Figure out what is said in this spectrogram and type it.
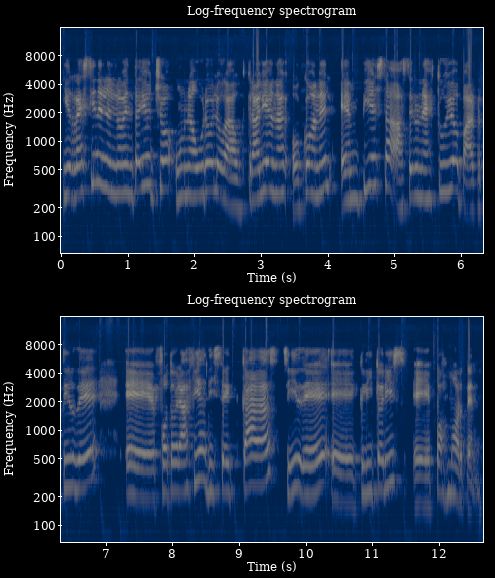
Y recién en el 98, una urologa australiana, O'Connell, empieza a hacer un estudio a partir de eh, fotografías disecadas ¿sí? de eh, clítoris eh, post-mortem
